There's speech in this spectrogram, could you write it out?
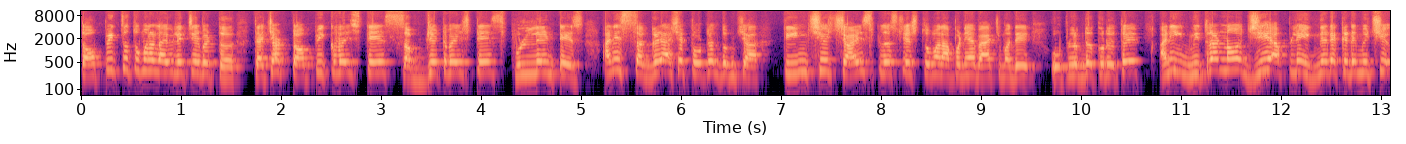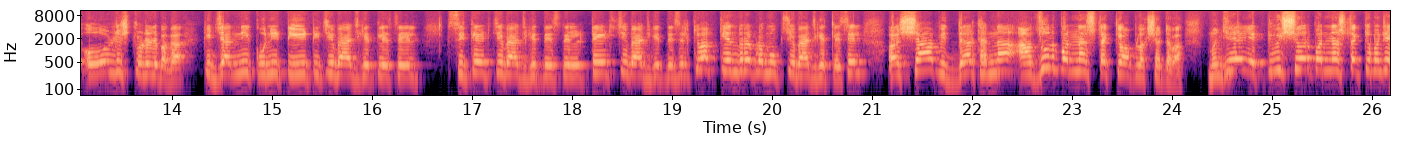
टॉपिकचं तुम्हाला लाईव्ह लेक्चर भेटतं त्याच्या topic wise test subject wise test full length test आणि सगळ्या अशा टोटल तुमच्या तीनशे चाळीस प्लस टेस्ट तुम्हाला आपण या बॅच मध्ये उपलब्ध करू देतोय. आणि मित्रांनो जे आपले इग्नेट अकॅडमीचे ओल्ड स्टुडंट बघा की ज्यांनी कोणी टीईटीची बॅच घेतली असेल सिटेटची बॅच घेतली असेल टेटची बॅच घेतली असेल किंवा केंद्र प्रमुखची बॅच घेतली असेल अशा विद्यार्थ्यांना अजून पन्नास टक्के ऑफ लक्षात ठेवा. म्हणजे एकवीसशेवर पन्नास टक्के म्हणजे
